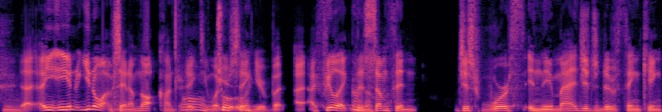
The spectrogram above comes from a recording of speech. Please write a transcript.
mm. uh, you know, you know what I'm saying. I'm not contradicting oh, what totally. you're saying here, but I, I feel like there's something just worth in the imaginative thinking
